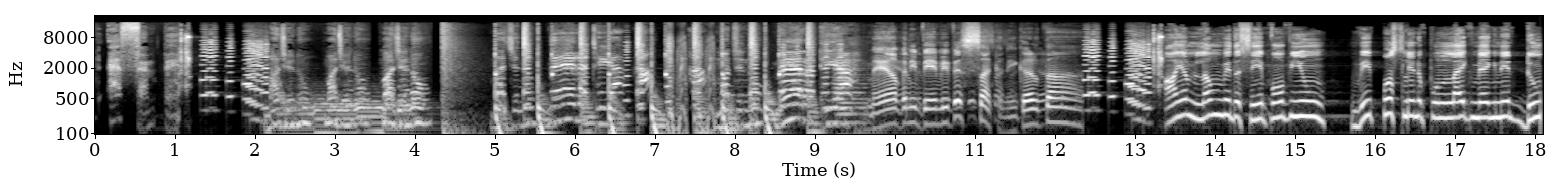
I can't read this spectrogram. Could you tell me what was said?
रेड एफएम पे। मजनू मजनू मजनू। मजनू मेरा हाँ, हाँ, मजनू मैं अपनी बेबी पे शक नहीं करता। I am love with the shape of you. We push and pull like magnet do.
